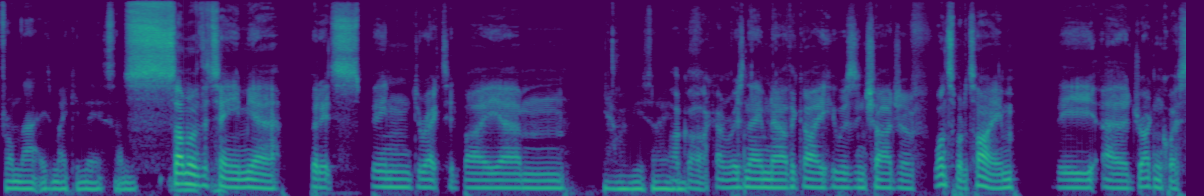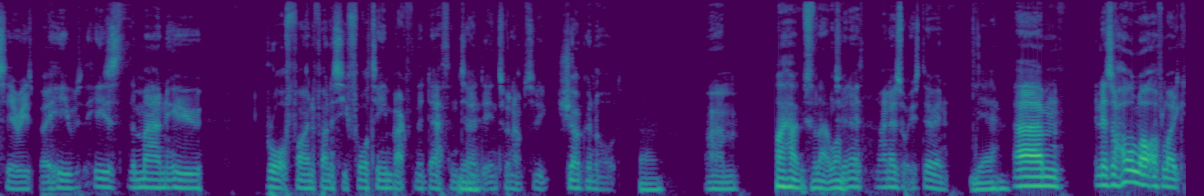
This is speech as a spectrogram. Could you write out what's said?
from that is making this. I'm, Some of the team, yeah, but it's been directed by um, yeah, I remember you saying. oh god, I can't remember his name now. The guy who was in charge of Once Upon a Time, the uh, Dragon Quest series, but he was he's the man who brought Final Fantasy XIV back from the death and Yeah. turned it into an absolute juggernaut. So, Um, high hopes for that so one. he knows, he knows what he's doing. Yeah. Um, and there's a whole lot of like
